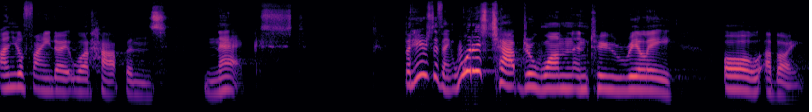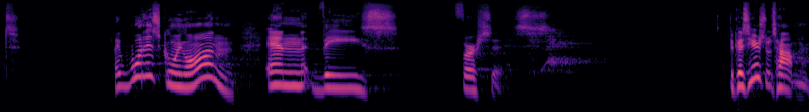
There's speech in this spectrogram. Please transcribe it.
and you'll find out what happens next. But here's the thing what is chapter 1 and 2 really all about? Like, what is going on in these verses? Because here's what's happening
